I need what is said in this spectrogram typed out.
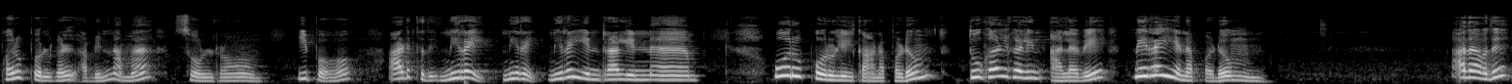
பருப்பொருள்கள் அப்படின்னு நம்ம சொல்கிறோம் இப்போ அடுத்தது நிறை நிறை. நிறை என்றால் என்ன? ஒரு பொருளில் காணப்படும் துகள்களின் அளவே நிறை எனப்படும். அதாவது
